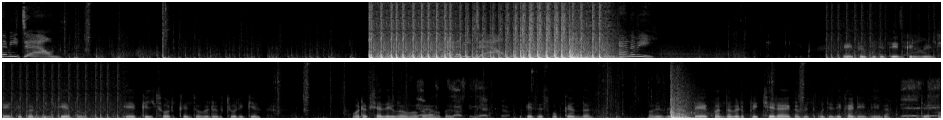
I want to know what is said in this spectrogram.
Enemy down! Enemy down! Enemy! एक भी मुझे तीन किल मिल चाहिए थी पर मिलती है तो। एक किल छोड़ के जो मैंने अभी चोरी किया और एक शायद रिवाइव हो गया होगा। इस स्मोक के अंदर। अभी मैं यहाँ पे एक बंदा मेरे पीछे रहेगा मैं मुझे दिखाई नहीं देगा। देखो।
